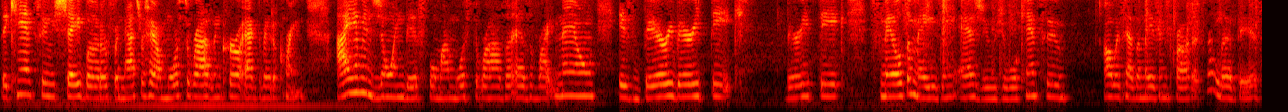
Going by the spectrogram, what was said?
the Cantu Shea Butter for Natural Hair Moisturizing Curl Activator Cream. I am enjoying this for my moisturizer as of right now. It's very, very thick very thick smells amazing as usual. Cantu always has amazing products. I love this.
